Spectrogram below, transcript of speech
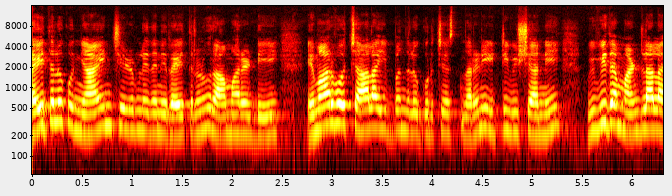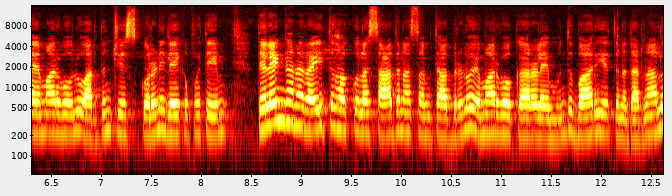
రైతులకు న్యాయం చేయడం లేదని రైతులను రామారెడ్డి ఎంఆర్ఓ చాలా ఇబ్బందులకు గురిచేస్తున్నారని ఇట్టి విషయాన్ని వివిధ మండలాల ఎంఆర్ఓలు అర్థం చేసుకోవాలని లేకపోతే తెలంగాణ రైతు హక్కుల సాధన సమితి ఆధ్వర్యంలో ఎంఆర్ఓ కార్యాలయం ముందు భారీ ఎత్తున ధర్నాలు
